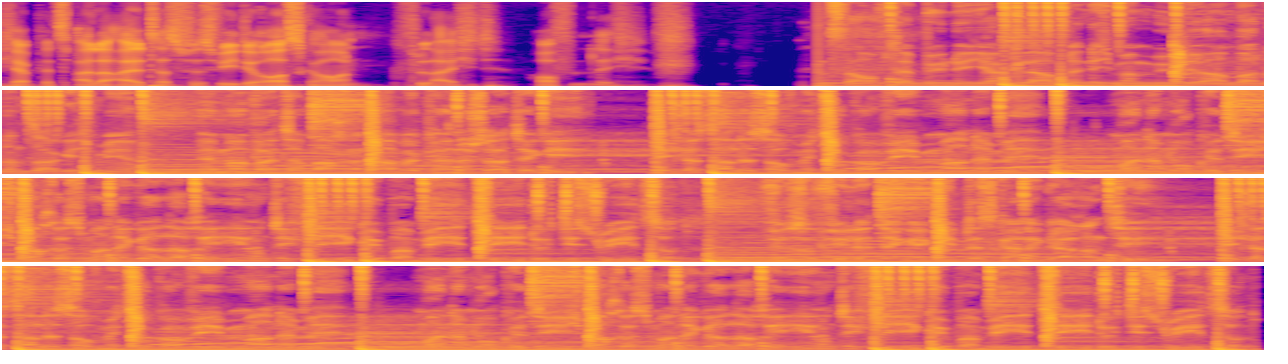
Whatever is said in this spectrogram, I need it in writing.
Ich habe jetzt alle Alters fürs Video rausgehauen. Vielleicht. Hoffentlich. Auf der Bühne, ja klar, bin ich mal müde, aber dann sag ich mir, immer weitermachen, habe keine Strategie. Ich lass alles auf mich zukommen wie im Anime. Meine Mucke, die ich mache, ist meine Galerie und ich flieg über BT durch die Streets und für so viele Dinge gibt es keine Garantie. Ich lass alles auf mich zukommen wie im Anime. Meine Mucke, die ich mache, ist meine Galerie. Und ich flieg über BET durch die Streets und.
